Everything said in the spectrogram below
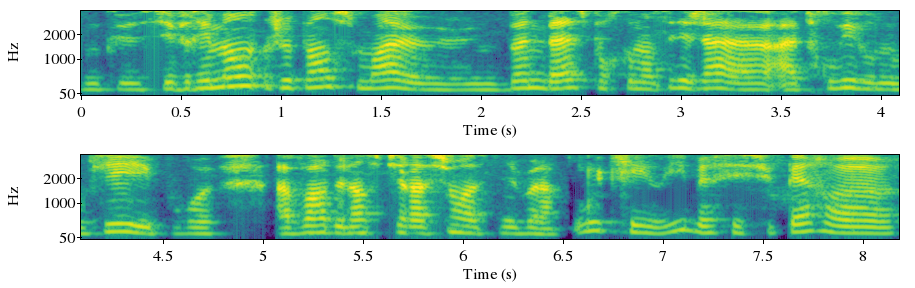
donc euh, c'est vraiment, je pense, moi, euh, une bonne base pour commencer déjà à, trouver vos mots-clés et pour euh, avoir de l'inspiration à ce niveau-là. Ok, oui, ben c'est super.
